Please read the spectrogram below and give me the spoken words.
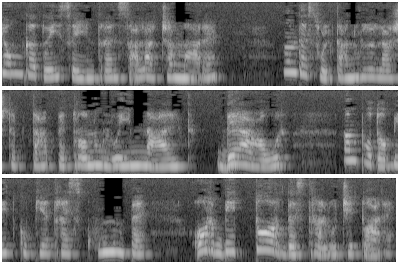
i-au îngăduit să intre în sala cea mare, unde sultanul îl aștepta pe tronul lui înalt, de aur, împodobit cu pietre scumpe, orbitor de strălucitoare.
